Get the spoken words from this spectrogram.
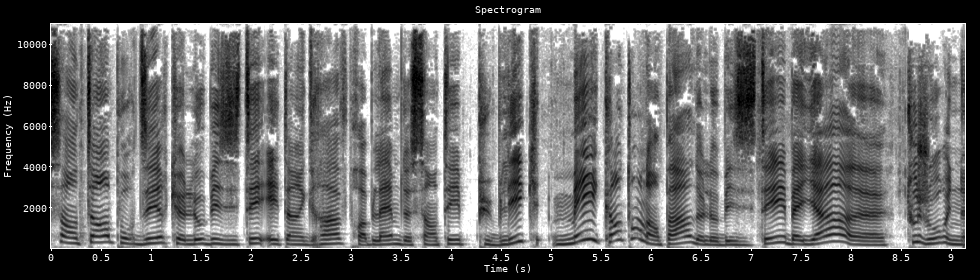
S'entend pour dire que l'obésité est un grave problème de santé publique, mais quand on en parle de l'obésité, ben il y a euh, toujours une,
